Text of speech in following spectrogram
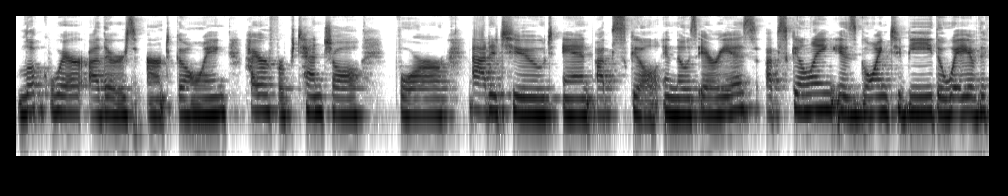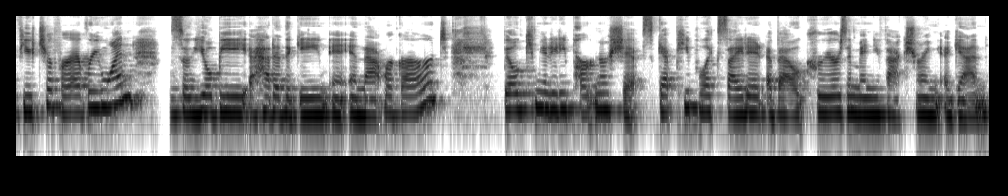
Look where others aren't going, hire for potential, for attitude and upskill in those areas. Upskilling is going to be the way of the future for everyone. So you'll be ahead of the game in, in that regard. Build community partnerships, get people excited about careers in manufacturing again.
